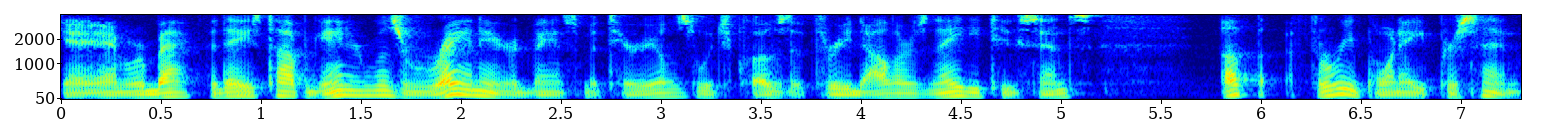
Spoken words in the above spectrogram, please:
And we're back. The day's top gainer was Rayonier Advanced Materials, which closed at $3.82, up 3.8%.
